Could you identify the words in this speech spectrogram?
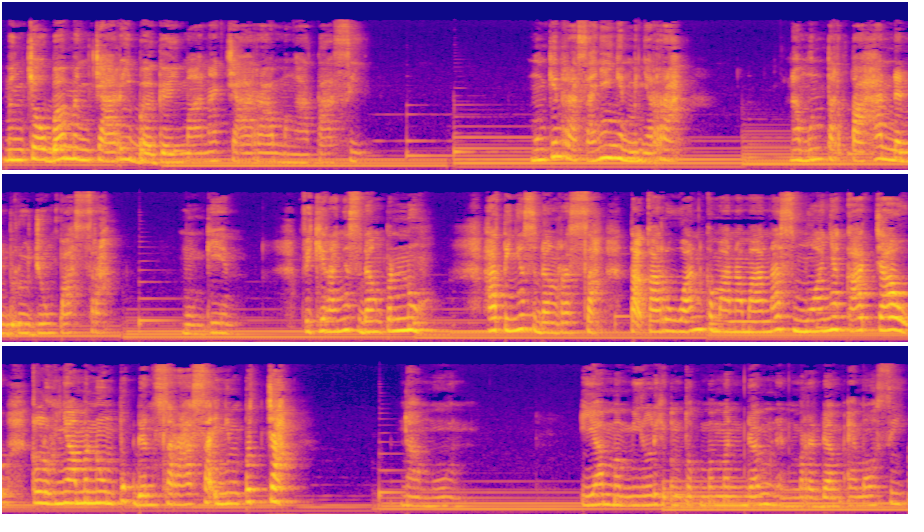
Mencoba mencari bagaimana cara mengatasi. Mungkin rasanya ingin menyerah, namun tertahan dan berujung pasrah. Mungkin pikirannya sedang penuh Hatinya sedang resah, tak karuan ke mana-mana semuanya kacau, keluhnya menumpuk dan serasa ingin pecah. Namun, ia memilih untuk memendam dan meredam emosi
